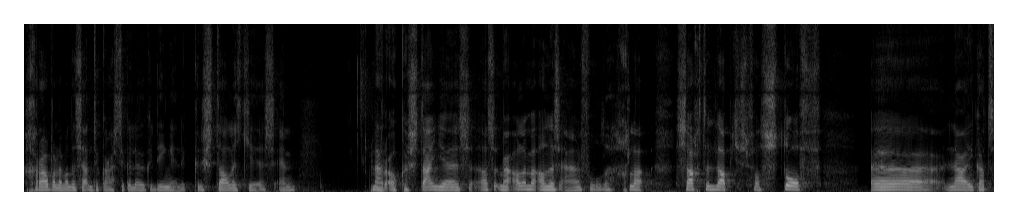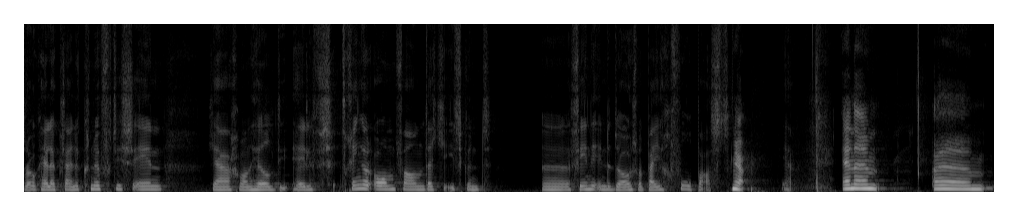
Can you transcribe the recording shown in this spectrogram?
grabbelen, want er zaten natuurlijk hartstikke leuke dingen. De kristalletjes en... Maar ook kastanjes, als het maar allemaal anders aanvoelde. zachte lapjes van stof. Uh, nou, ik had er ook hele kleine knuffeltjes in. Ja, gewoon heel die hele. Het ging erom van dat je iets kunt uh, vinden in de doos wat bij je gevoel past. Ja. ja. En, um, um,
